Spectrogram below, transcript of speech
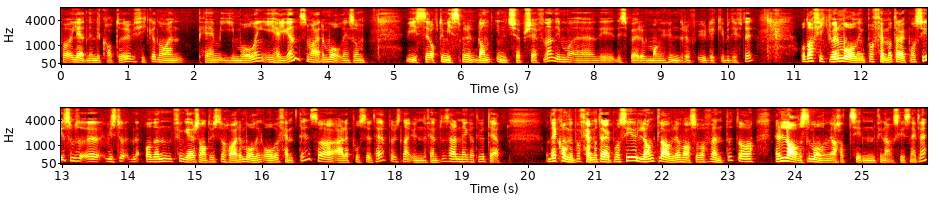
på ledende indikatorer. Vi fikk jo nå en PMI-måling i helgen, som er en måling som viser optimisme blant innkjøpssjefene. De, eh, de, de spør om mange hundre ulike bedrifter. Og da fikk vi en måling på 35,7, eh, og den fungerer sånn at hvis du har en måling over 50, så er det positivitet, og hvis den er under 50, så er det negativitet. Og Den kom inn på 35,7, langt lavere enn hva som var forventet. og Det er den laveste målingen vi har hatt siden finanskrisen. egentlig.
